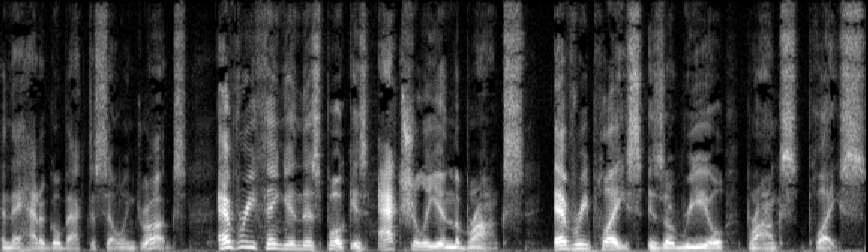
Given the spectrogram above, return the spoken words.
And they had to go back to selling drugs. Everything in this book is actually in the Bronx. Every place is a real Bronx place.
